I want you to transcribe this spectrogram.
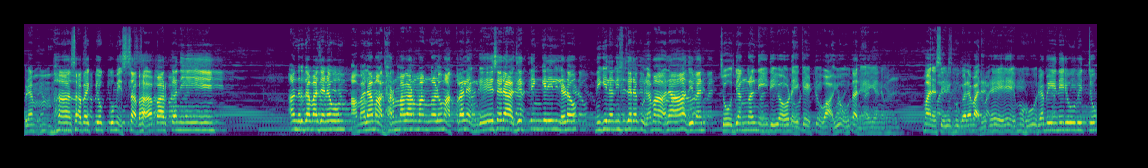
ബ്രഹ്മസഭയ്ക്കൊക്കുമിസഭ പാർക്ക നീ. അനൃതവചനവും അമലം അധർമ്മകർമ്മങ്ങളും അത്ര ലങ്കേശ രാജ്യത്തിങ്കിലില്ലടോ നിഖില നിശിചര കുലമാലാധിപൻ ചോദ്യങ്ങൾ നീതിയോടെ കേട്ടു വായു തനയനും മനസ്സിൽ ഘുകല വരരെ മുഹൂരബി നിരൂപിച്ചു.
